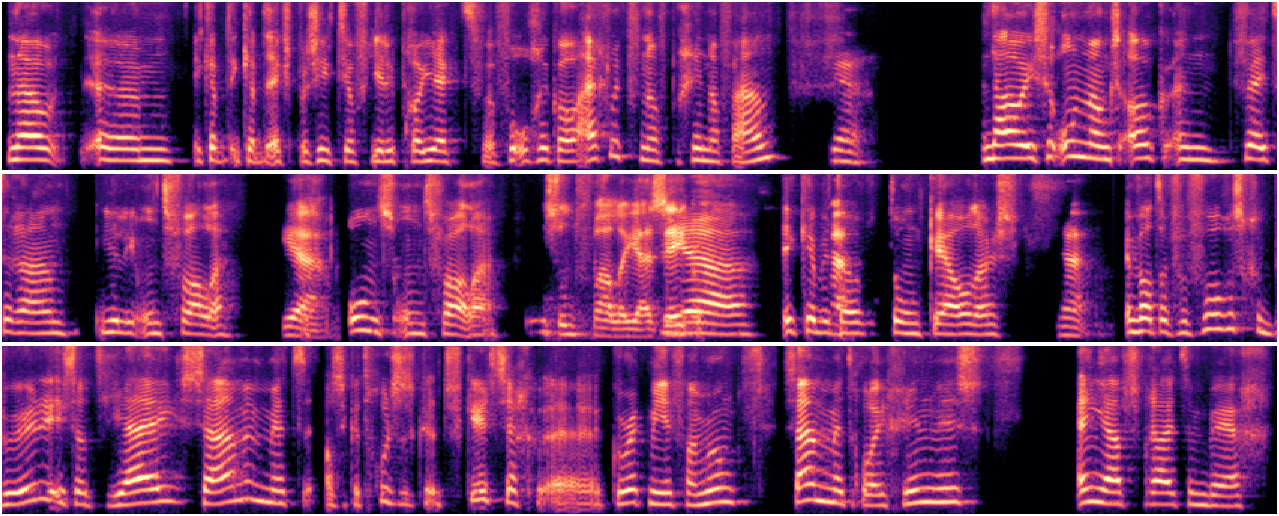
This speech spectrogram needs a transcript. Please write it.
Nou, um, ik, heb, ik heb de expositie of jullie project volg ik al eigenlijk vanaf begin af aan. Ja. Nou is er onlangs ook een veteraan jullie ontvallen. Ja. Of ons ontvallen. Ons ontvallen, ja zeker. Ja, ik heb het over Ton Kelders. Ja. En wat er vervolgens gebeurde, is dat jij samen met, als ik het goed, als ik het verkeerd zeg, uh, correct me if I'm wrong, samen met Roy Grinwis en Jaap Spruitenberg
